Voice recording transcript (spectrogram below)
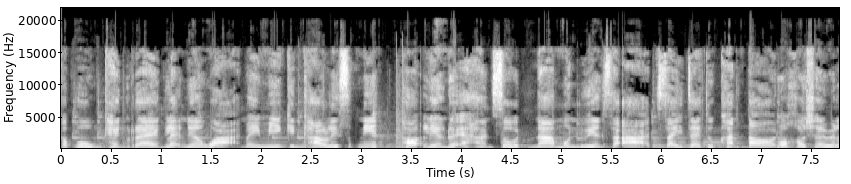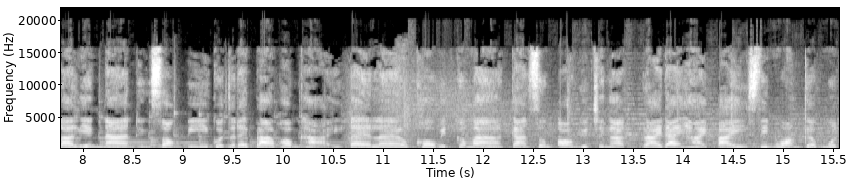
กระพงแข็งแรงและเนื้อหวานไม่มีกลิ่นคาวเลยสักนิด เพราะเลี้ยงด้วยอาหารสด น้ำหมุนเวียนสะอาด ใส่ใจทุกขั้นตอน พวกเขาใช้เวลาเลี้ยงนานถึง 2 ปีกว่าจะได้ปลาพร้อมขาย แต่แล้วโควิดก็มาการส่งออกหยุดชะงัก รายได้หายไป สิ้นหวังเกือบหมด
